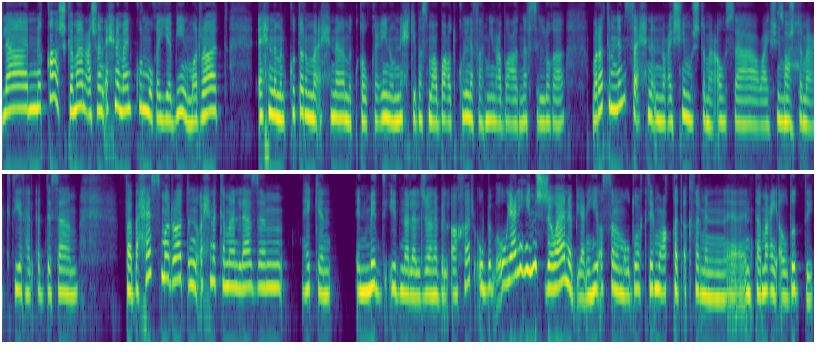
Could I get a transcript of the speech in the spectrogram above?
للنقاش كمان عشان إحنا ما نكون مغيبين مرات إحنا من كتر ما إحنا متقوقعين وبنحكي بس مع بعض كلنا فاهمين على بعض نفس اللغة مرات بننسى إحنا إنه عايشين مجتمع أوسع وعايشين صح. صح. مجتمع كتير هالقد سام فبحس مرات إنه إحنا كمان لازم هيك نمد إيدنا للجانب الآخر. ويعني هي مش جوانب يعني هي أصلا الموضوع كتير معقد أكثر من أنت معي أو ضدي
